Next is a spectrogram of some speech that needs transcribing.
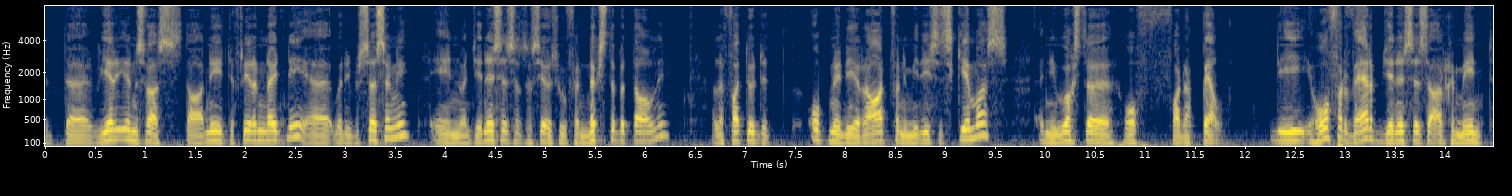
Dit uh, weer eens was daar nie tevredenheid nie uh, oor die beslissing nie en want Genesis het gesê ons hoef vir niks te betaal nie. Hulle vat toe dit op met die raad van die mediese skemas in die hoogste hof van appel. Die hof verwerp Genesis se argument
